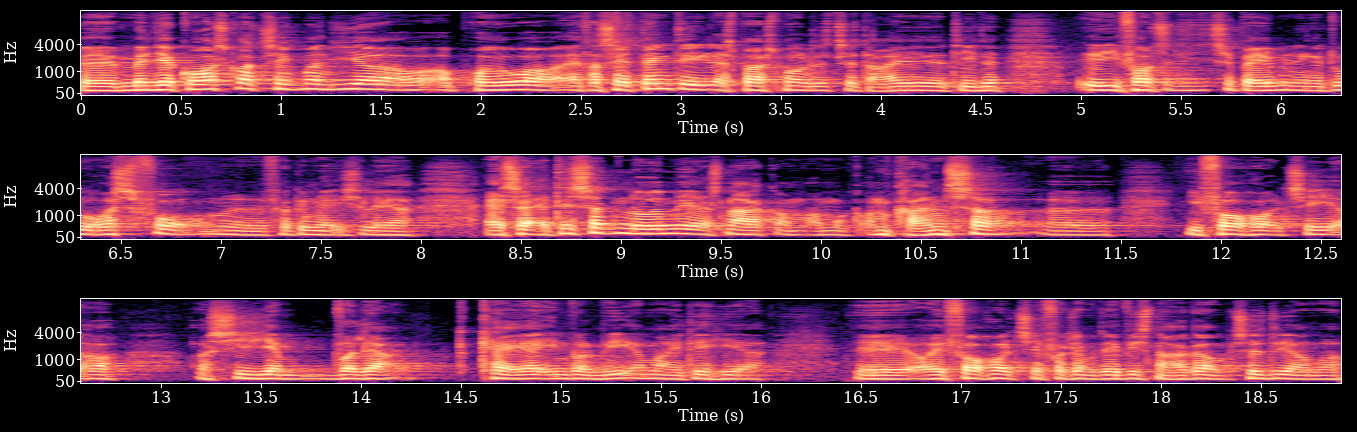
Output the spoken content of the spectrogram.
Ja. Øh, men jeg kunne også godt tænke mig lige at, at prøve at adressere den del af spørgsmålet til dig, Ditte, i forhold til de tilbagemeldinger, du også får øh, for gymnasielærer. Altså er det sådan noget med at snakke om, om, om grænser øh, i forhold til at, at sige, jamen, hvor langt kan jeg involvere mig i det her? Øh, og i forhold til for eksempel det, vi snakker om tidligere, om at,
